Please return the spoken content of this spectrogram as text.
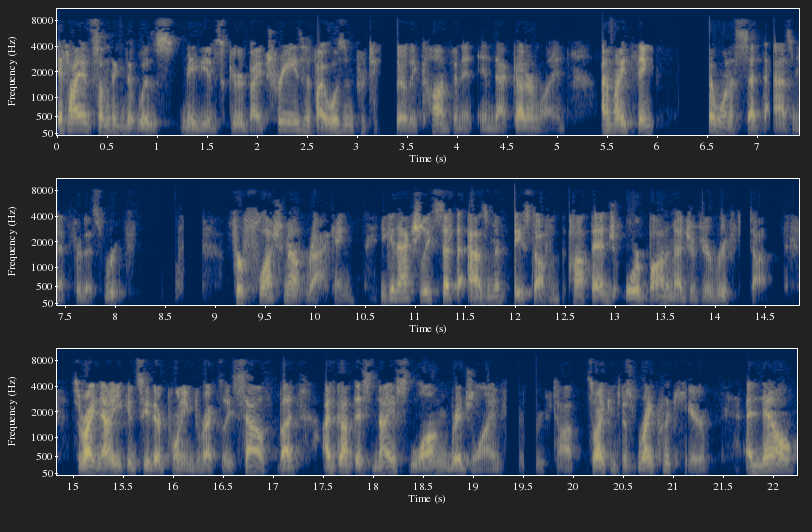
if I had something that was maybe obscured by trees, if I wasn't particularly confident in that gutter line, I might think I want to set the azimuth for this roof. For flush mount racking, you can actually set the azimuth based off of the top edge or bottom edge of your rooftop. So right now you can see they're pointing directly south, but I've got this nice long ridge line for the rooftop. So I can just right click here and now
